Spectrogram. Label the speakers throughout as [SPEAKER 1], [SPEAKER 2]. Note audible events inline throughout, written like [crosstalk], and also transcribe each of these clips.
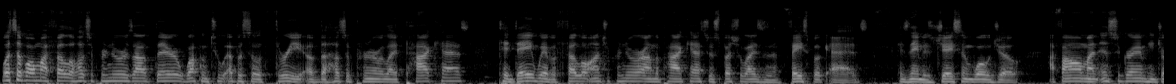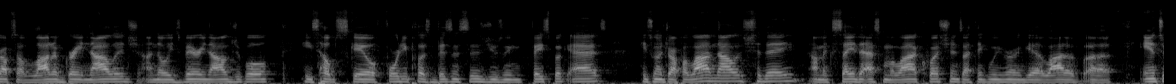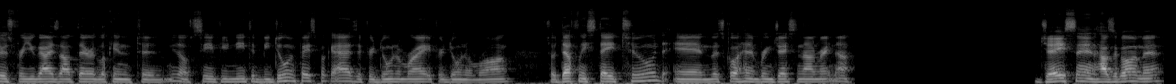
[SPEAKER 1] What's up, all my fellow entrepreneurs out there? Welcome to episode three of the Hustlepreneur Life podcast. Today, we have a fellow entrepreneur on the podcast who specializes in Facebook ads. His name is Jason Wojo. I follow him on Instagram. He drops a lot of great knowledge. I know he's very knowledgeable. He's helped scale 40 plus businesses using Facebook ads. He's going to drop a lot of knowledge today. I'm excited to ask him a lot of questions. I think we're going to get a lot of uh, answers for you guys out there looking to, you know, see if you need to be doing Facebook ads, if you're doing them right, if you're doing them wrong. So definitely stay tuned and let's go ahead and bring Jason on right now. Jason, how's it going, man?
